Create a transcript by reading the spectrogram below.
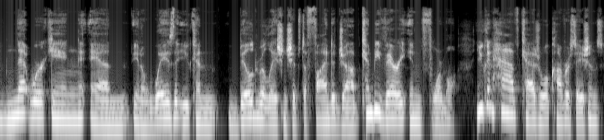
networking and you know ways that you can build relationships to find a job can be very informal. You can have casual conversations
